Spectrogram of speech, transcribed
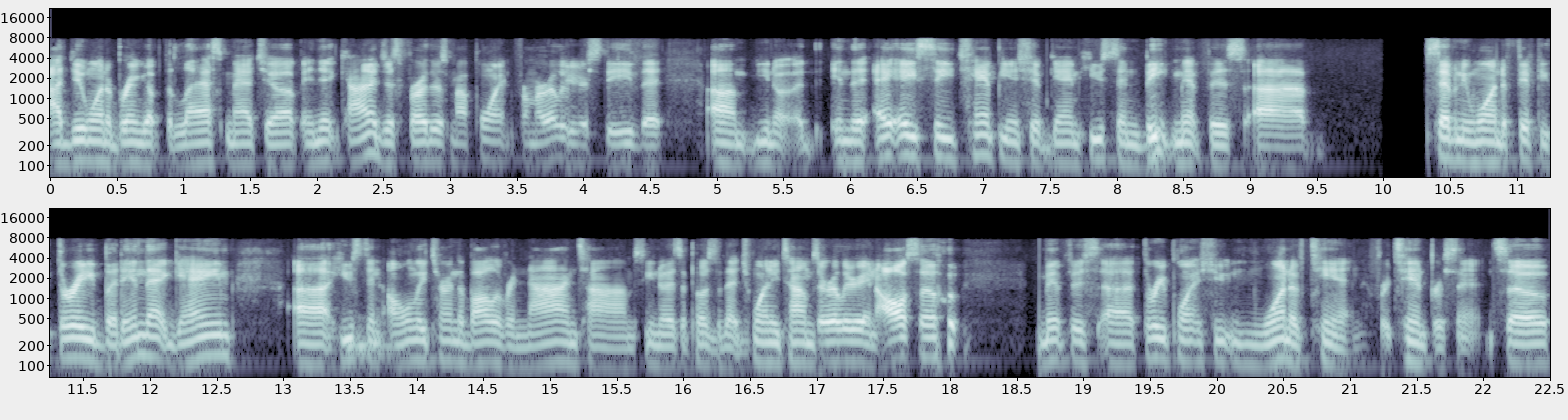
I do want to bring up the last matchup, and it kind of just furthers my point from earlier, Steve, that um, you know, in the AAC championship game, Houston beat Memphis uh, 71 to 53, but in that game. Uh, Houston only turned the ball over nine times, you know, as opposed to that 20 times earlier. And also, Memphis uh, three point shooting one of 10 for 10%. So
